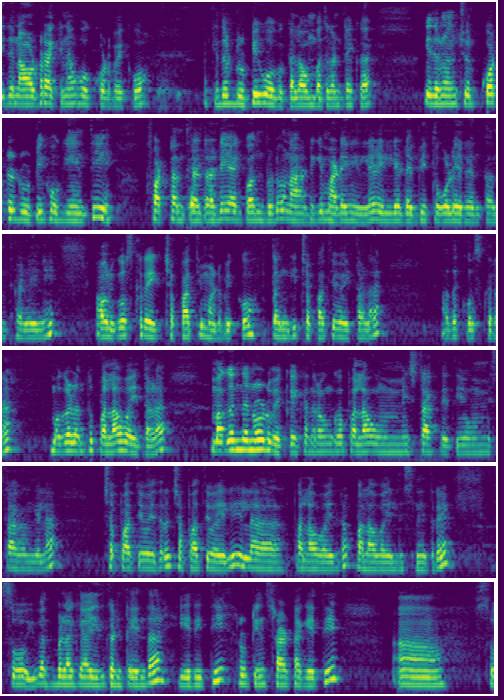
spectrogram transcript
ಇದನ್ನು ಆರ್ಡ್ರ್ ಹಾಕಿನ ಹೋಗಿ ಕೊಡಬೇಕು. ಆಕಿದು ಡ್ಯೂಟಿಗೆ ಹೋಗ್ಬೇಕಲ್ಲ, ಒಂಬತ್ತು ಗಂಟೆಗೆ ಇದನ್ನೊಂದು ಚೂರು ಕೊಟ್ಟು ಡ್ಯೂಟಿಗೆ ಹೋಗಿ ಅಂತಿ, ಫಟ್ ಅಂತ ಹೇಳಿ ರೆಡಿಯಾಗಿ ಬಂದುಬಿಡು ನಾನು ಅಡುಗೆ ಮಾಡೇನಿ ಇಲ್ಲೇ ಇಲ್ಲೇ ಡಬ್ಬಿ ತೊಗೊಳ್ಳಿರಿ ಅಂತ ಹೇಳೀನಿ. ಅವ್ರಿಗೋಸ್ಕರ ಈಗ ಚಪಾತಿ ಮಾಡಬೇಕು. ತಂಗಿ ಚಪಾತಿ ಒಯ್ತಾಳೆ, ಅದಕ್ಕೋಸ್ಕರ. ಮಗಳಂತೂ ಪಲಾವ್ ಒಯ್ತಾಳೆ. ಮಗಂದ ನೋಡ್ಬೇಕು, ಯಾಕಂದ್ರೆ ಅವಂಗೆ ಪಲಾವ್ ಒಮ್ಮೆ ಇಷ್ಟ ಆಗ್ತೈತಿ ಒಮ್ಮೆ ಇಷ್ಟ ಆಗಂಗಿಲ್ಲ. ಚಪಾತಿ ಒಯ್ದ್ರೆ ಚಪಾತಿ ಒಯ್ಲಿ, ಇಲ್ಲ ಪಲಾವ್ ಒಯ್ದ್ರೆ ಪಲಾವ್ ಒಯ್ಲಿ ಸ್ನೇಹಿತರೆ. ಸೊ ಇವತ್ತು ಬೆಳಗ್ಗೆ ಐದು ಗಂಟೆಯಿಂದ ಈ ರೀತಿ ರೂಟೀನ್ ಸ್ಟಾರ್ಟ್ ಆಗೈತಿ. ಸೊ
